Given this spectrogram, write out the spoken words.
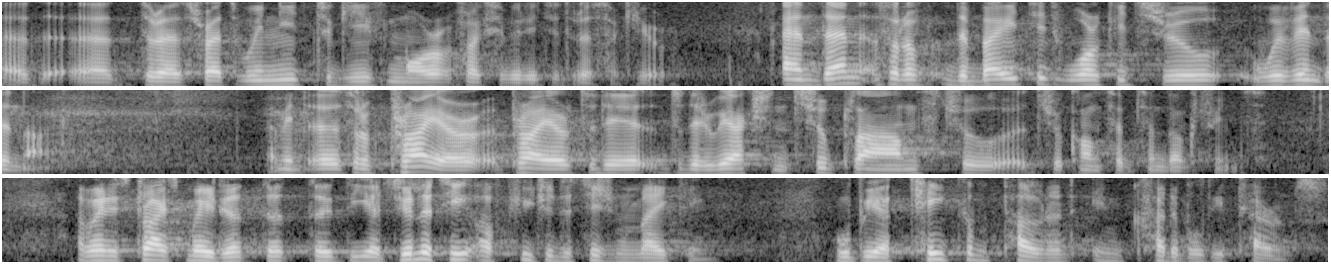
uh, uh, to the threat, we need to give more flexibility to the SACEUR. And then sort of debate it, work it through within the NAC. I mean, uh, sort of prior, prior to, the, to the reaction through plans, through, through concepts and doctrines. I mean, it strikes me that, that the, the agility of future decision making will be a key component in credible deterrence.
